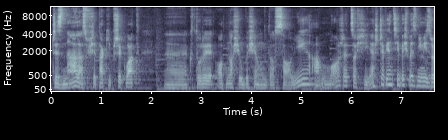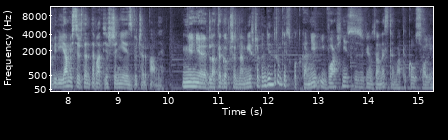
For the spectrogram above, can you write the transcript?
Czy znalazł się taki przykład, e, który odnosiłby się do soli, a może coś jeszcze więcej byśmy z nimi zrobili? Ja myślę, że ten temat jeszcze nie jest wyczerpany. Nie, nie, dlatego przed nami jeszcze będzie drugie spotkanie i właśnie związane z tematyką soli.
